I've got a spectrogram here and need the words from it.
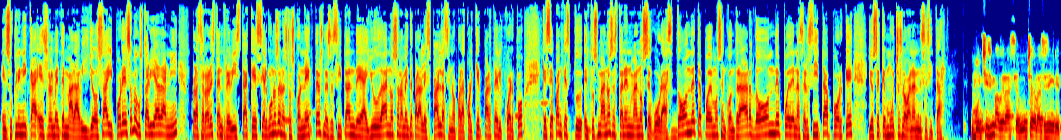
en su clínica es realmente maravillosa y por eso me gustaría, Dani, para cerrar esta entrevista, que si algunos de nuestros connectors necesitan de ayuda, no solamente para la espalda, sino para cualquier parte del cuerpo, que sepan que en tus manos están en manos seguras. ¿Dónde te podemos encontrar? ¿Dónde pueden hacer cita? Porque yo sé que muchos lo van a necesitar. Muchísimas gracias, muchas gracias Ingrid.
